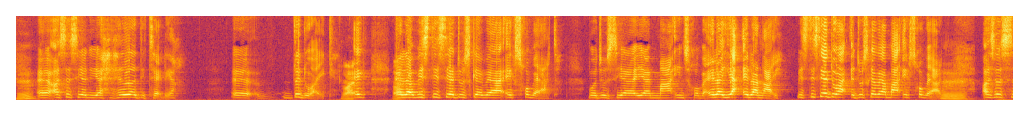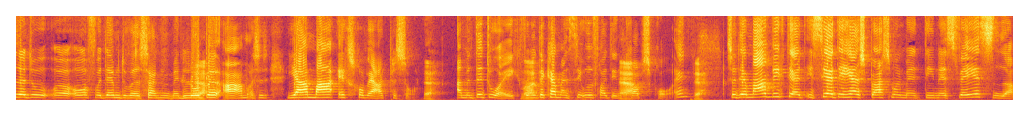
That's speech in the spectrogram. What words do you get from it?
Mm. Øh, og så siger du, jeg hader detaljer. Øh, det du ikke. Nej. ikke? Nej. Eller hvis de siger, at du skal være ekstrovert, hvor du siger, jeg er meget introvert. Eller ja, eller nej. Hvis de siger, at du, er, at du skal være meget ekstrovert, mm. og så sidder du øh, over for dem, du ved, sådan med lukket ja. arm, og så jeg er meget ekstrovert person. Ja. Jamen, det dur ikke, for det kan man se ud fra din Ja. ja. kropssprog. Ikke? Ja. Så det er meget vigtigt, at især det her spørgsmål med dine svage sider,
